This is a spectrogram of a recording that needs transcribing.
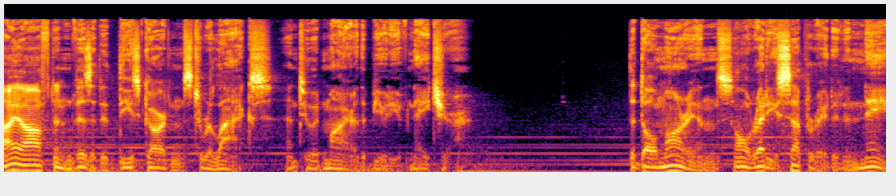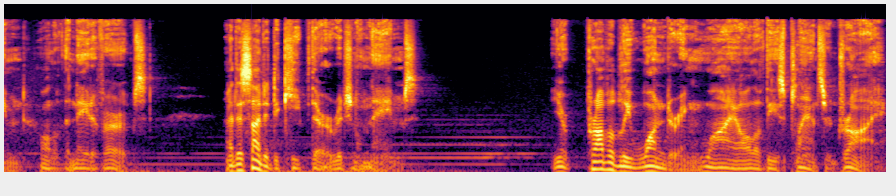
I often visited these gardens to relax and to admire the beauty of nature. The Dulmarians already separated and named all of the native herbs. I decided to keep their original names. You're probably wondering why all of these plants are dry,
